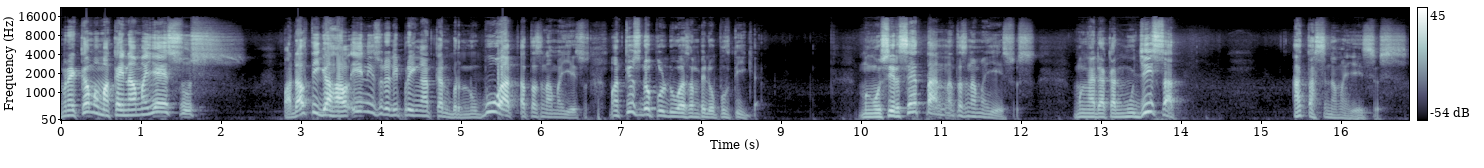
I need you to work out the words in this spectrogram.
Mereka memakai nama Yesus. Padahal tiga hal ini sudah diperingatkan bernubuat atas nama Yesus. Matius 22 sampai 23. Mengusir setan atas nama Yesus mengadakan mujizat atas nama Yesus.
